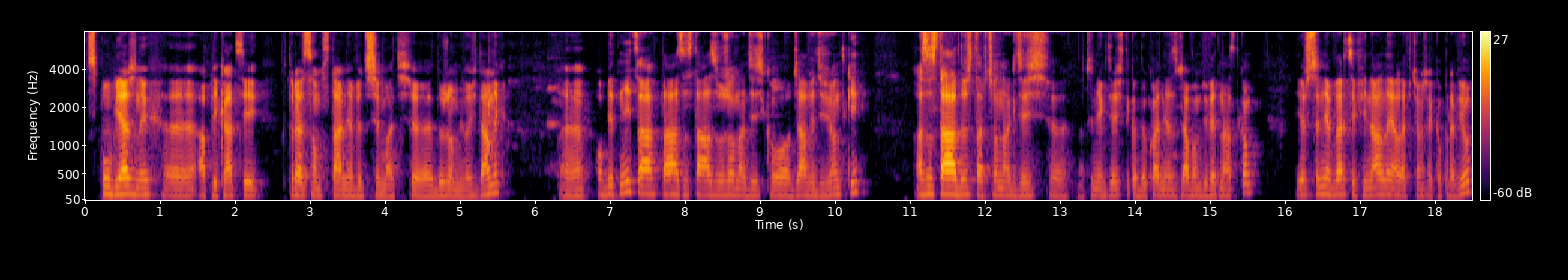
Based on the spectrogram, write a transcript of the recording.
współbieżnych e, aplikacji, które są w stanie wytrzymać e, dużą ilość danych. Obietnica ta została złożona gdzieś koło Java 9, a została dostarczona gdzieś, znaczy nie gdzieś, tylko dokładnie z Java 19. Jeszcze nie w wersji finalnej, ale wciąż jako preview,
